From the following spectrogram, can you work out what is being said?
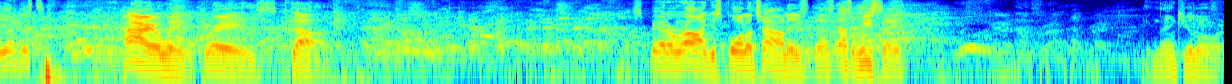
you understand? Higher way. Praise God. Spare the rod, you spoil a child. That's, that's what we say. Thank you, Lord.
